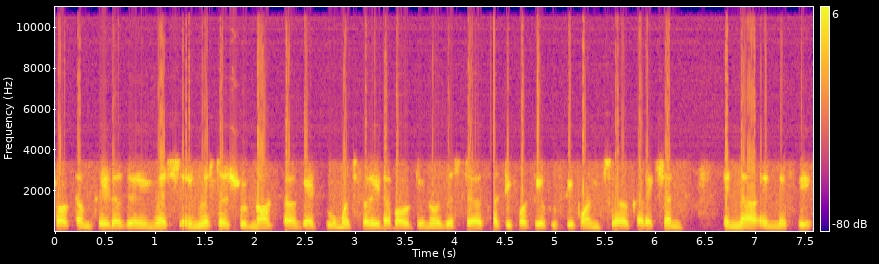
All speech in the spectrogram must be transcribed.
short-term traders and invest, investors should not uh, get too much worried about you know just 30, 40 or 50 points uh, correction in uh, in Nifty.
